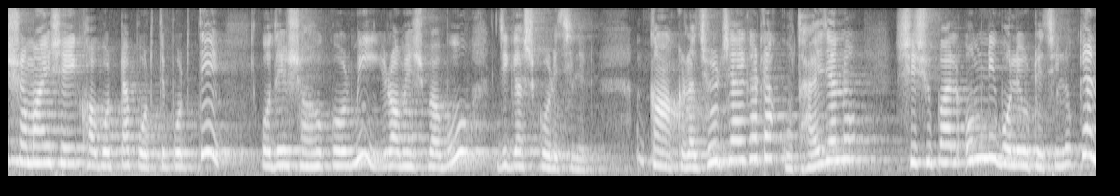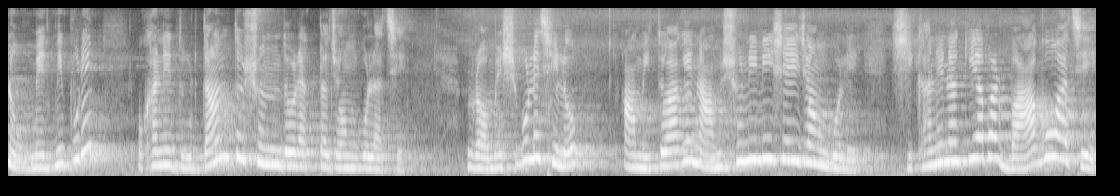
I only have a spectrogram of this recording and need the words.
সময় সেই খবরটা পড়তে পড়তে ওদের সহকর্মী রমেশবাবু জিজ্ঞাসা করেছিলেন কাঁকড়াঝোড় জায়গাটা কোথায় যেন? শিশুপাল অমনি বলে উঠেছিল, কেন মেদিনীপুরে? ওখানে দুর্দান্ত সুন্দর একটা জঙ্গল আছে। রমেশ বলেছিল, আমি তো আগে নাম শুনিনি সেই জঙ্গলের সেখানে নাকি আবার বাঘও আছে।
